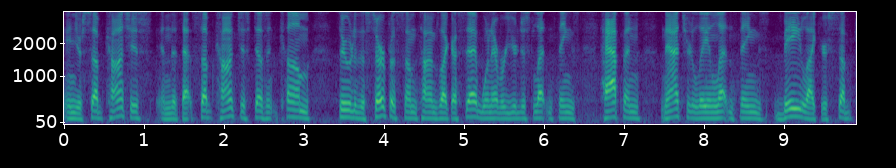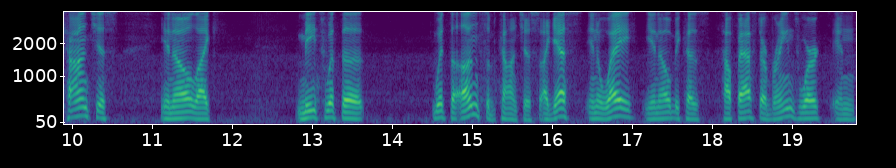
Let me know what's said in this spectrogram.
in your subconscious and that that subconscious doesn't come through to the surface sometimes like i said whenever you're just letting things happen naturally and letting things be like your subconscious you know like meets with the with the unsubconscious i guess in a way you know because how fast our brains work and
